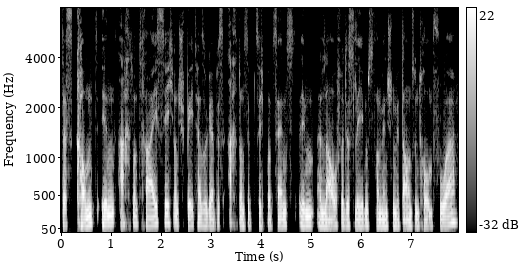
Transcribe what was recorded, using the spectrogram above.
Das kommt in 38 und später sogar bis 78 Prozent im Laufe des Lebens von Menschen mit Down-Syndrom vor.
